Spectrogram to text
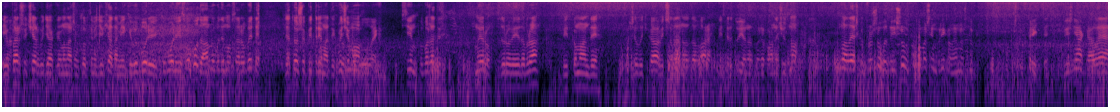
І в першу чергу дякуємо нашим хлопцям і дівчатам, які виборюють цю волю і свободу, а ми будемо все робити для того, щоб підтримати. Хочемо всім побажати миру, здоров'я і добра від команди Шелудька, від шаленого Завгара. Вітер дує, нас може погано чутно. Олешко, пройшов, зайшов, купа машин приїхали, ну штук, штук 30. Двіжняк, але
